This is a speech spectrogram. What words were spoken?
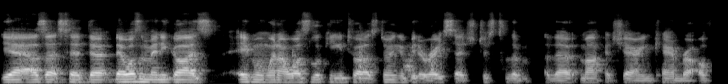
yeah, as I said, there, there wasn't many guys. Even when I was looking into it, I was doing a bit of research just to the the market share in Canberra of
